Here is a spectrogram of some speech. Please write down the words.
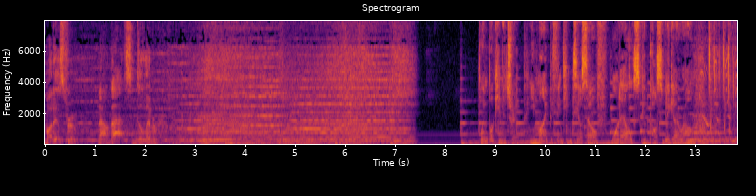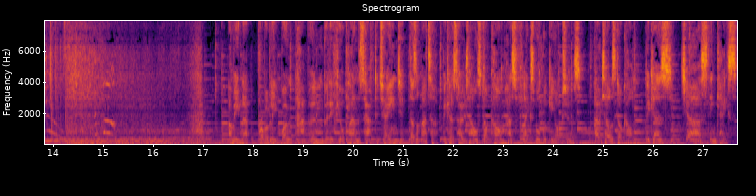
but is true. Now that's delivering. When booking a trip, you might be thinking to yourself, what else could possibly go wrong? I mean, that probably won't happen, but if your plans have to change, it doesn't matter because Hotels.com has flexible booking options. Hotels.com, because just in case.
